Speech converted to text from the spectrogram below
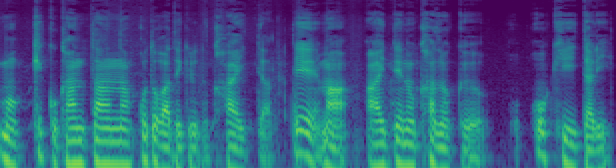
もう結構簡単なことができると書いてあって、まあ、相手の家族を聞いたり、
